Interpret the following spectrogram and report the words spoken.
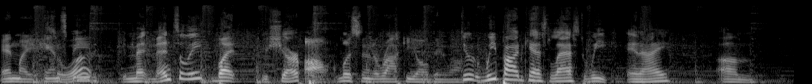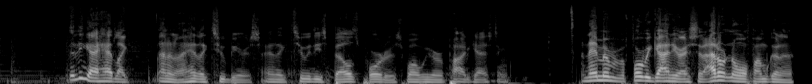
and my hand So speed. Me- mentally, But you're sharp. oh, listening to Rocky all day long, Dude, we podcast last week, and I, um, I think I had like I don't know, I had like two beers. I had like two of these Bell's Porters while we were podcasting. And I remember before we got here, I said I don't know if I'm gonna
